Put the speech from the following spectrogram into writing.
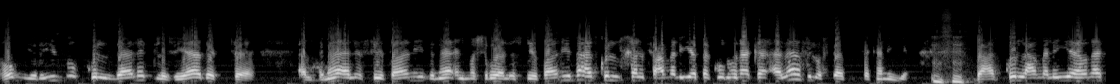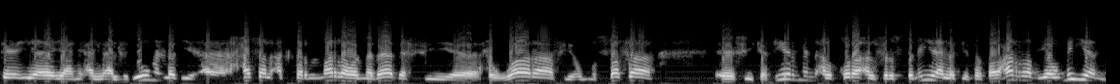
هم يريدوا كل ذلك لزيادة البناء الاستيطاني بناء المشروع الاستيطاني بعد كل خلف عملية تكون هناك آلاف الوحدات السكنية. بعد كل عملية هناك يعني الهجوم الذي آه، حصل أكثر من مرة والمذابح في آه، حوارة في أم الصفا في كثير من القرى الفلسطينية التي تتعرض يوميا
